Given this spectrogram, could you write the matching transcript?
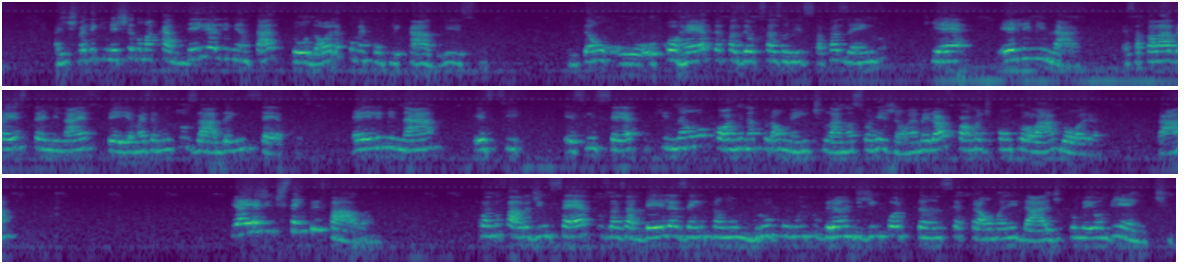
A gente vai ter que mexer numa cadeia alimentar toda. Olha como é complicado isso. Então, o, o correto é fazer o que os Estados Unidos está fazendo, que é eliminar. Essa palavra exterminar é feia, mas é muito usada em insetos. É eliminar esse, esse inseto que não ocorre naturalmente lá na sua região. É a melhor forma de controlar agora, tá? E aí a gente sempre fala, quando fala de insetos, as abelhas entram num grupo muito grande de importância para a humanidade, para o meio ambiente.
